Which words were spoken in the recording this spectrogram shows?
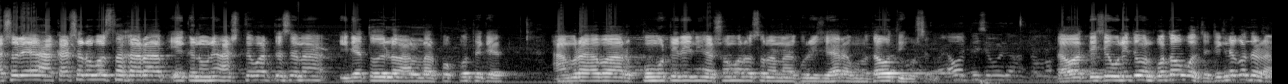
আসলে আকাশের অবস্থা খারাপ এখানে উনি আসতে পারতেছে না। এটা তো হইল আল্লাহর পক্ষ থেকে আমরা আবার কুমোটেরে নিয়ে সমালোচনা না করি যে হ্যাঁ মনে দাওয়াতই করছেন না দাওয়াত দিয়েছে উনি তখন কথাও বলছে ঠিক না কথাটা?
